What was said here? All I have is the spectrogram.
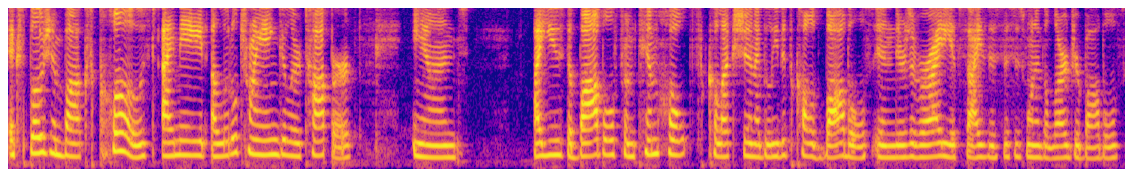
explosion box closed, I made a little triangular topper and I used a bauble from Tim Holtz collection. I believe it's called Baubles, and there's a variety of sizes. This is one of the larger baubles.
